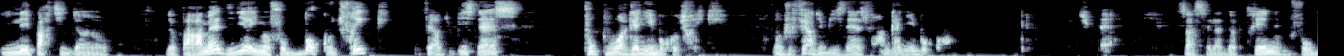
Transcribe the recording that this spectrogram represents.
il est parti d'un, de paramètres. Il dit, il me faut beaucoup de fric pour faire du business pour pouvoir gagner beaucoup de fric. Donc, je vais faire du business pour en gagner beaucoup. Super. Ça, c'est la doctrine. Il faut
